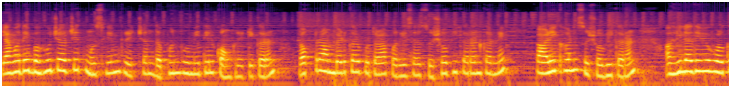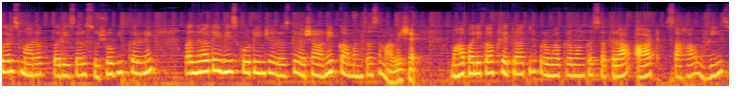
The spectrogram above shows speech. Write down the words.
यामध्ये बहुचर्चित मुस्लिम ख्रिश्चन दफनभूमीतील कॉन्क्रिटीकरण डॉक्टर आंबेडकर पुतळा परिसर सुशोभीकरण करणे काळीखंड सुशोभीकरण अहिल्यादेवी होळकर स्मारक परिसर सुशोभित करणे पंधरा ते वीस कोटींचे रस्ते अशा अनेक कामांचा समावेश आहे. महापालिका क्षेत्रातील प्रभाग क्रमांक सतरा आठ सहा वीस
